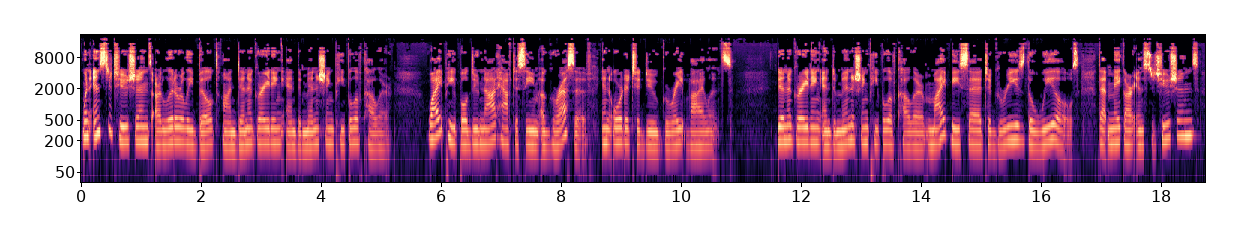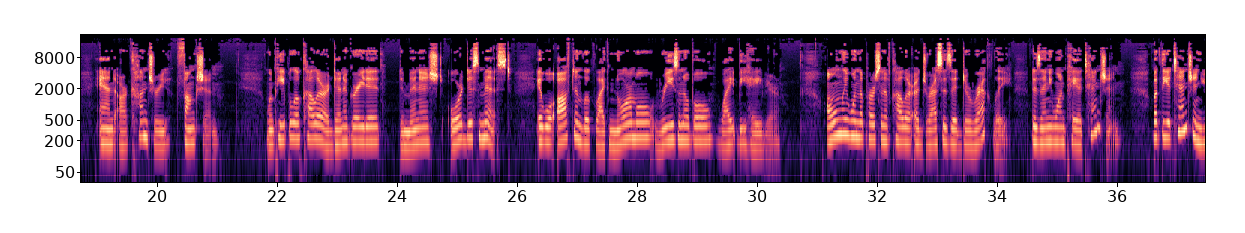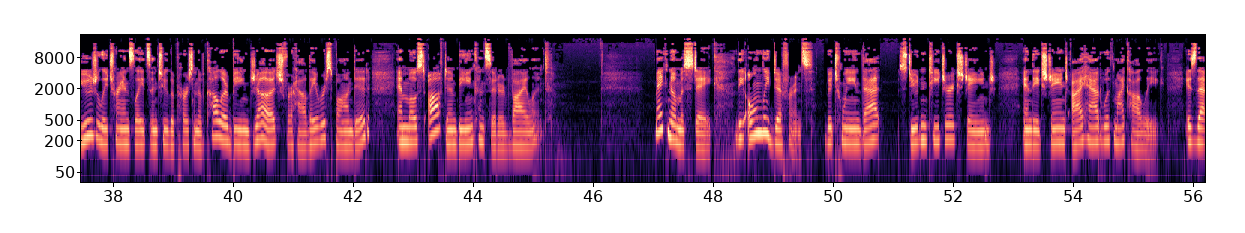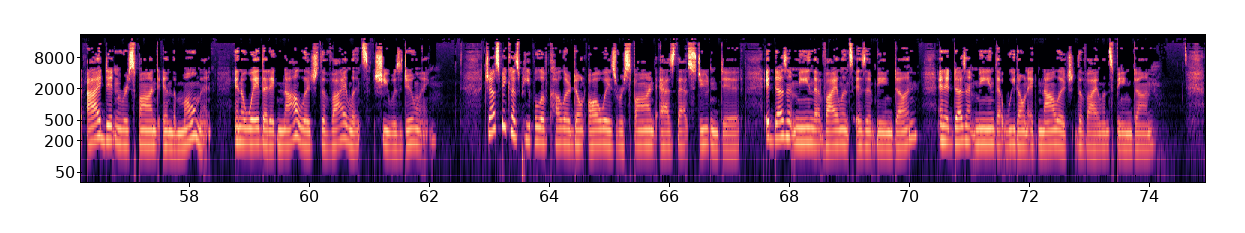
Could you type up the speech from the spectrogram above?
When institutions are literally built on denigrating and diminishing people of color, white people do not have to seem aggressive in order to do great violence. Denigrating and diminishing people of color might be said to grease the wheels that make our institutions and our country function. When people of color are denigrated, diminished, or dismissed, it will often look like normal, reasonable white behavior. Only when the person of color addresses it directly does anyone pay attention. But the attention usually translates into the person of color being judged for how they responded and most often being considered violent. Make no mistake, the only difference between that student teacher exchange and the exchange I had with my colleague is that I didn't respond in the moment in a way that acknowledged the violence she was doing. Just because people of color don't always respond as that student did, it doesn't mean that violence isn't being done, and it doesn't mean that we don't acknowledge the violence being done.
